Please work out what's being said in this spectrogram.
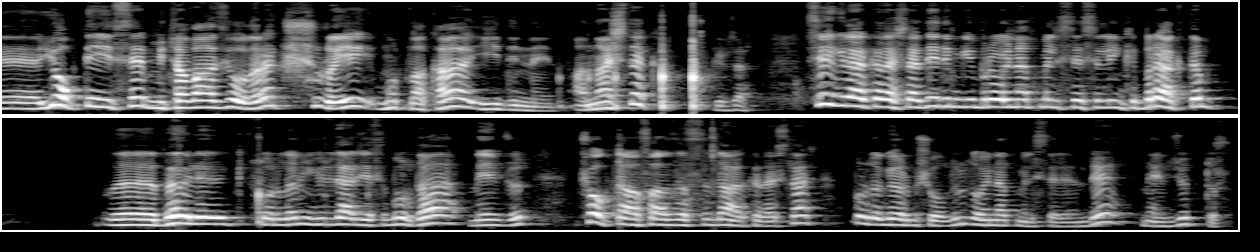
Ee, yok değilse mütevazi olarak şurayı mutlaka iyi dinleyin. Anlaştık? Güzel. Sevgili arkadaşlar dediğim gibi buraya oynatma listesi linki bıraktım. Ee, Böyle soruların yüzlercesi burada mevcut. Çok daha fazlası da arkadaşlar burada görmüş olduğunuz oynatma listelerinde mevcuttur.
